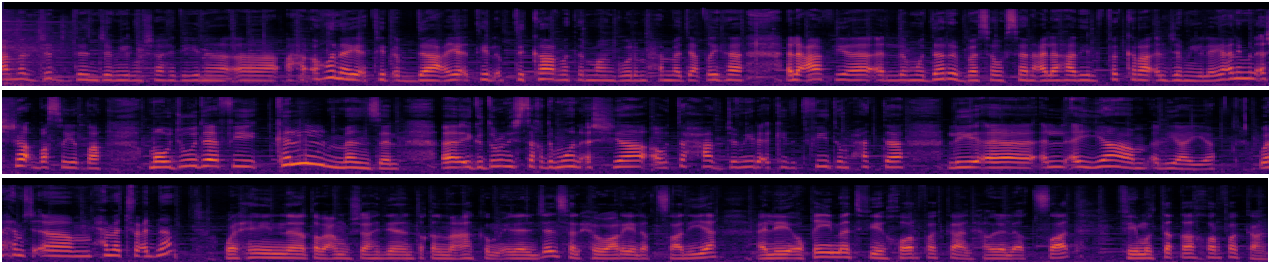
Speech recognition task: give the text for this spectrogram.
عمل جدا جميل مشاهدينا. آه، هنا يأتي الإبداع يأتي الابتكار مثل ما نقول محمد يعطيها العافية المدربة سوسن على هذه الفكرة الجميلة. يعني من أشياء بسيطة موجودة في كل منزل. آه، يقدرون يستخدمون أشياء أو تحف جميلة أكيد تفيدهم حتى للأيام الجاية. والحين آه، محمد شو عندنا؟ والحين طبعا مشاهدينا ننتقل معاكم إلى الجلسة الحوارية الاقتصادية اللي أقيمت في خورفكان حول الاقتصاد في ملتقى خورفكان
